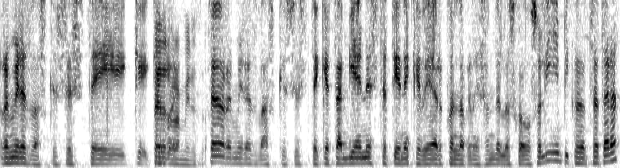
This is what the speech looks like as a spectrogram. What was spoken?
Ramírez Vázquez, este, que, que- Pedro Ramírez Vázquez. Pedro Ramírez Vázquez, este, que también este tiene que ver con la organización de los Juegos Olímpicos, etcétera.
